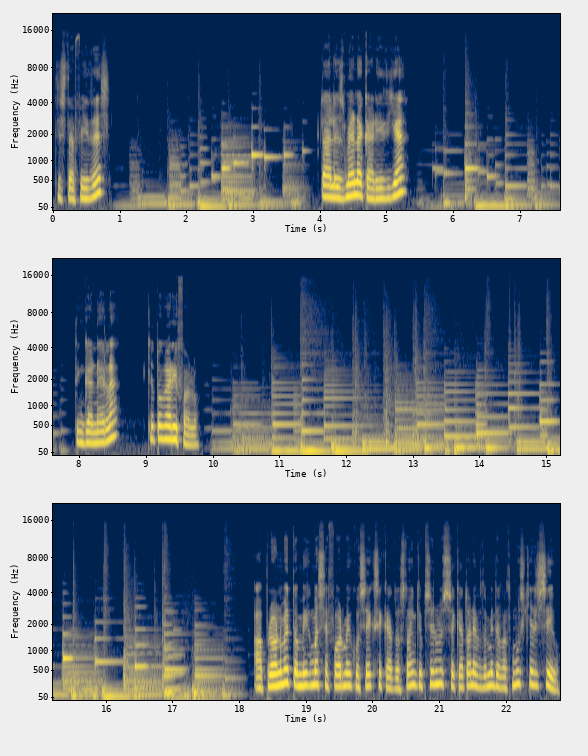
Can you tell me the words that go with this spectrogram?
τις ταφίδες τα αλεσμένα καρύδια, την κανέλα και το γαρίφαλο. Απλώνουμε το μείγμα σε φόρμα 26 εκατοστών και ψήνουμε στους 170 βαθμούς Κελσίου.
